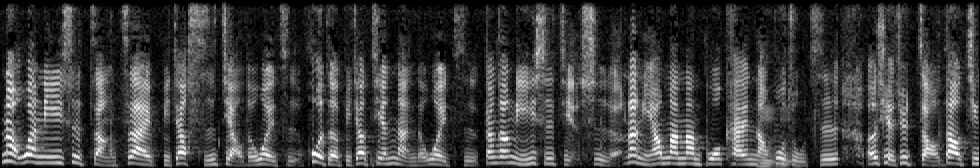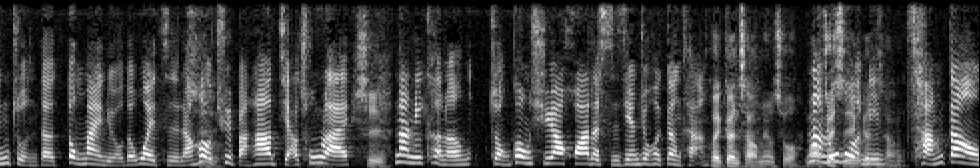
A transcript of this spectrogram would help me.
那万一是长在比较死角的位置，或者比较艰难的位置，刚刚李医师解释了，那你要慢慢拨开脑部组织，而且去找到精准的动脉瘤的位置，然后去把它夹出来。是那你可能总共需要花的时间就会更长。会更长，没有错。那如果你更长。到，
